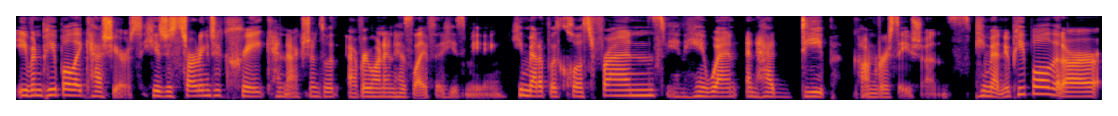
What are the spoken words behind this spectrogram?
even people like cashiers. He's just starting to create connections with everyone in his life that he's meeting. He met up with close friends and he went and had deep conversations. He met new people that are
